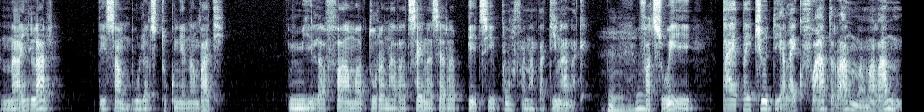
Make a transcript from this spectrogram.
na i lala dia samy mbola tsy tokony hanambady. Mila fahamatorana ara-tsaina sy ara-pihetseham-po ny fanambadiana anaka. Fa tsy hoe taitaitra eo dia alaiko vady ranona na ranona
